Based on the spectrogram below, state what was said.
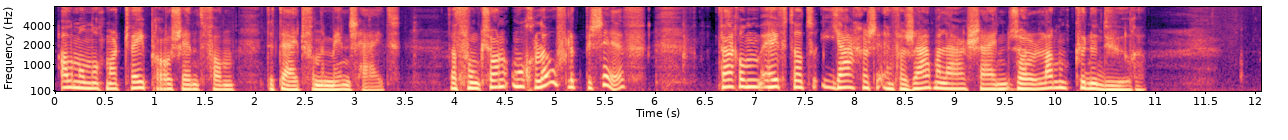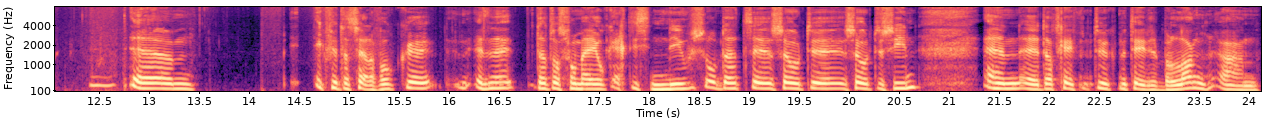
allemaal nog maar 2% van de tijd van de mensheid. Dat vond ik zo'n ongelooflijk besef. Waarom heeft dat jagers en verzamelaars zijn zo lang kunnen duren? Um, ik vind dat zelf ook. Uh, een, dat was voor mij ook echt iets nieuws om dat uh, zo, te, zo te zien. En dat geeft natuurlijk meteen het belang aan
